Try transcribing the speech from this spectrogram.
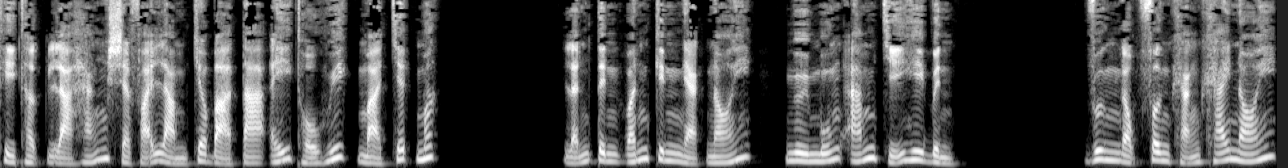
thì thật là hắn sẽ phải làm cho bà ta ấy thổ huyết mà chết mất. Lãnh Tinh Oánh kinh ngạc nói, ngươi muốn ám chỉ Hi Bình. Vương Ngọc Phân khẳng khái nói,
